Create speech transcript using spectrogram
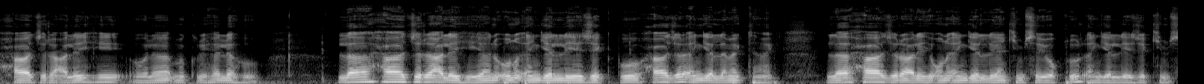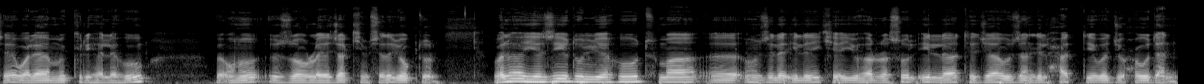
hacir aleyhi ve la mukrihe lehu. La hacir aleyhi yani onu engelleyecek. Bu hacir engellemek demek. La hacir aleyhi onu engelleyen kimse yoktur. Engelleyecek kimse. Ve la mükrihe lehu ve onu zorlayacak kimse de yoktur. Ve la yezidul yehud ma e, unzile ileyke eyyuhar rasul illa tecavüzen lil haddi ve cuhuden.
